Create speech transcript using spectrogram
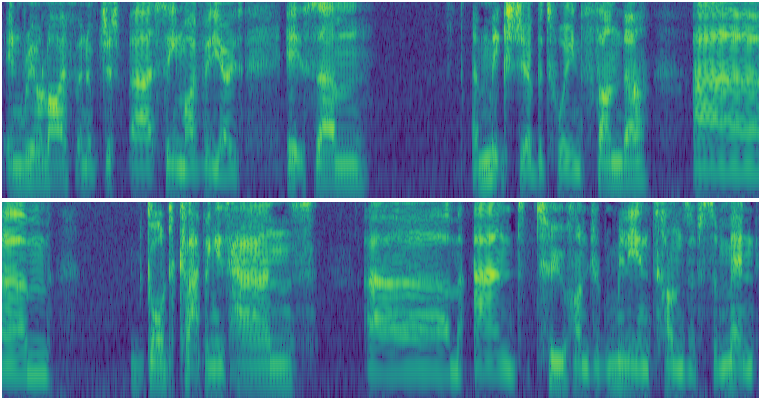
in real life and have just uh, seen my videos. It's um, a mixture between thunder, um, God clapping his hands, um, and 200 million tons of cement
